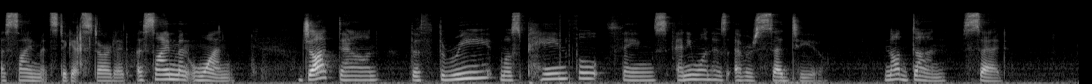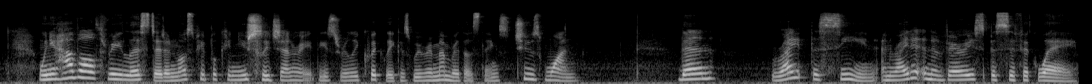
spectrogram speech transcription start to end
assignments to get started. Assignment one, jot down the three most painful things anyone has ever said to you. Not done, said. When you have all three listed, and most people can usually generate these really quickly because we remember those things, choose one. Then write the scene and write it in a very specific way.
